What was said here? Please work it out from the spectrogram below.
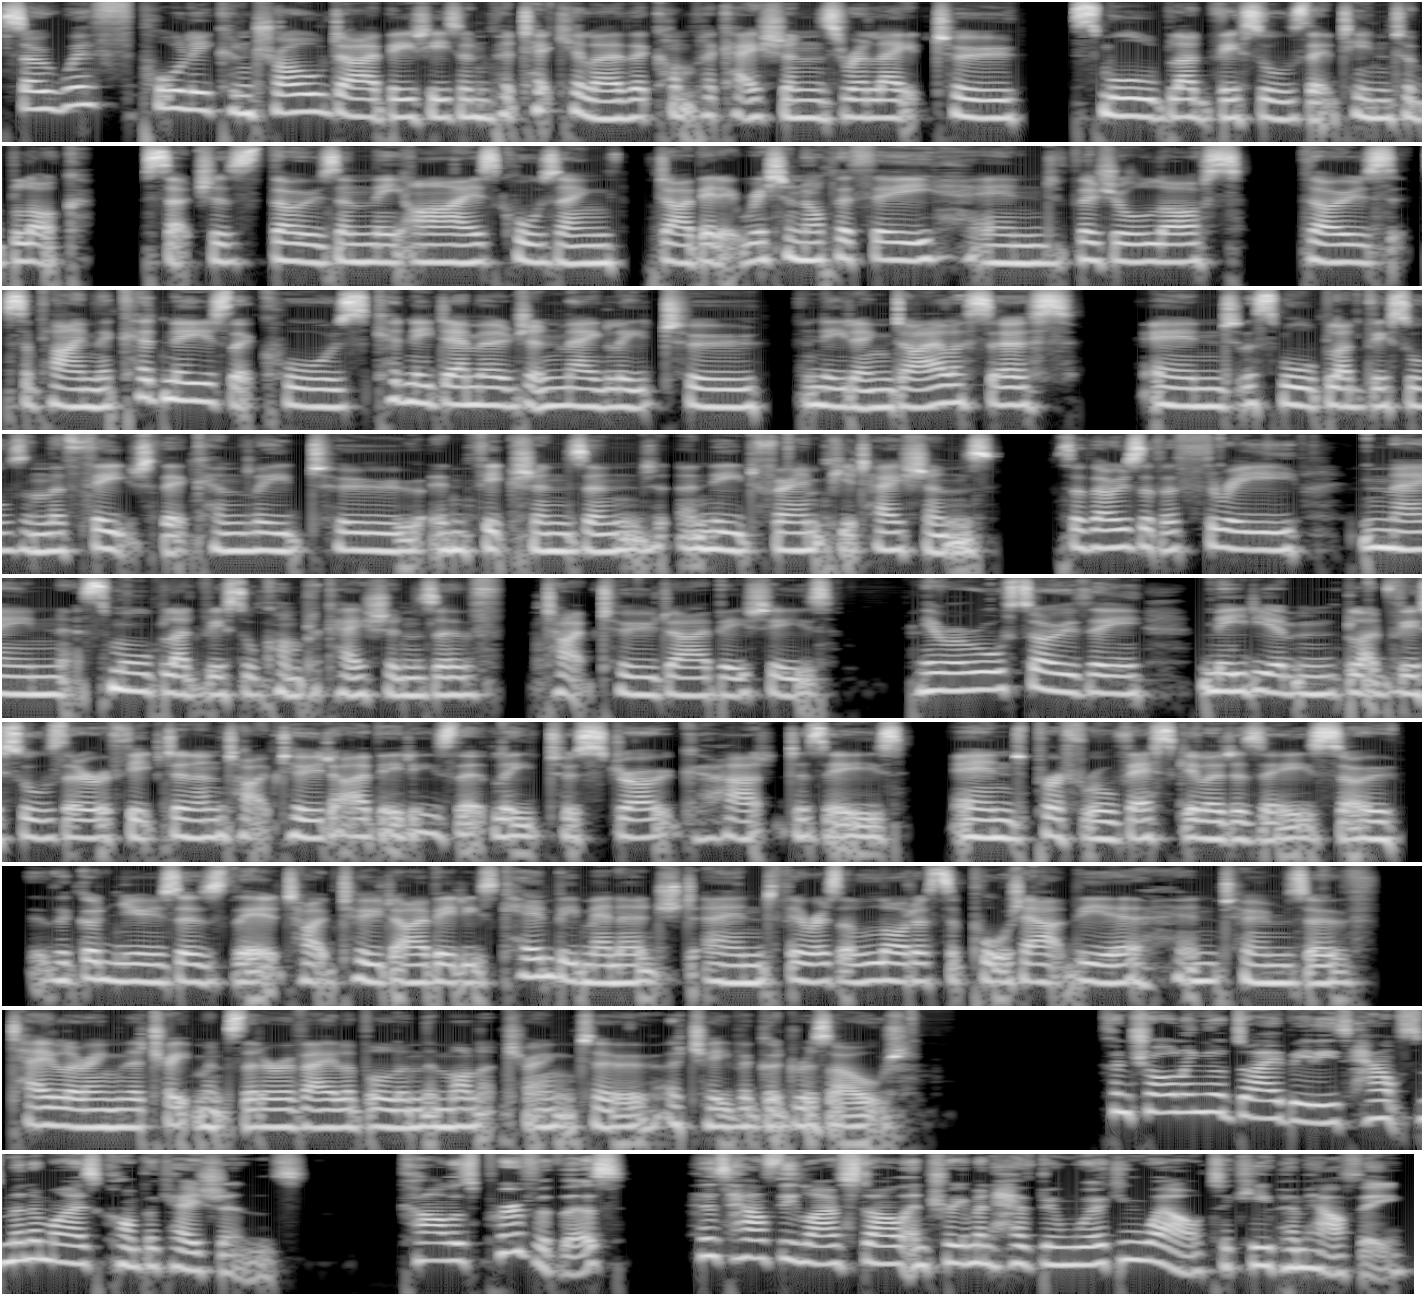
So, with poorly controlled diabetes in particular, the complications relate to small blood vessels that tend to block, such as those in the eyes, causing diabetic retinopathy and visual loss, those supplying the kidneys that cause kidney damage and may lead to needing dialysis, and the small blood vessels in the feet that can lead to infections and a need for amputations. So, those are the three main small blood vessel complications of type 2 diabetes. There are also the medium blood vessels that are affected in type 2 diabetes that lead to stroke, heart disease, and peripheral vascular disease. So, the good news is that type 2 diabetes can be managed, and there is a lot of support out there in terms of tailoring the treatments that are available and the monitoring to achieve a good result. Controlling your diabetes helps minimize complications. Karl is proof of this. His healthy lifestyle and treatment have been working well to keep him healthy.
